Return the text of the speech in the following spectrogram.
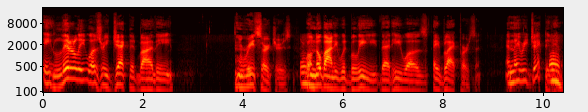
he literally was rejected by the researchers. Well, nobody would believe that he was a black person, and they rejected him.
